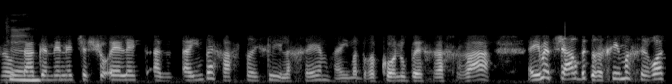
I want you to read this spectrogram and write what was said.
ואותה כן. גננת ששואלת, אז האם בהכרח צריך להילחם? האם הדרקון הוא בהכרח רע? האם אפשר בדרכים אחרות?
